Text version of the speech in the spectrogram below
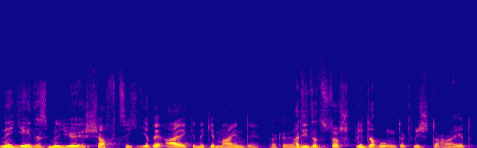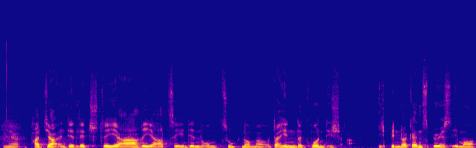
nee, jedes Milieu schafft sich ihre eigene Gemeinde. Okay. Also die Zersplitterung der Christenheit Ja. hat ja in den letzten Jahren, Jahrzehnten enorm zugenommen. Und der Hintergrund ist, ich bin da ganz böse immer,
